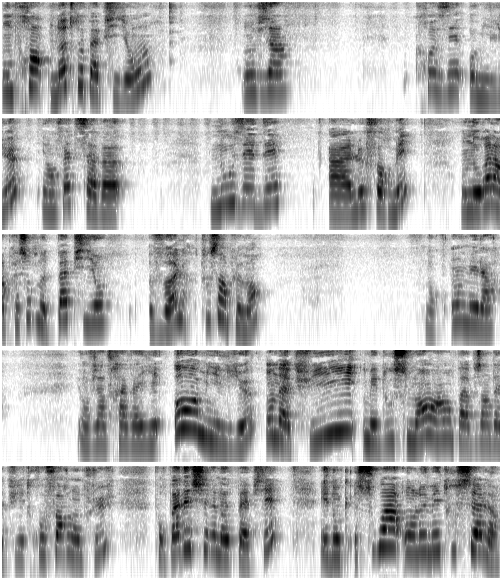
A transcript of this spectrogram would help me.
On prend notre papillon, on vient creuser au milieu. Et en fait, ça va nous aider à le former. On aura l'impression que notre papillon vole, tout simplement. Donc on le met là. On vient travailler au milieu. On appuie, mais doucement, hein, pas besoin d'appuyer trop fort non plus, pour pas déchirer notre papier. Et donc, soit on le met tout seul,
